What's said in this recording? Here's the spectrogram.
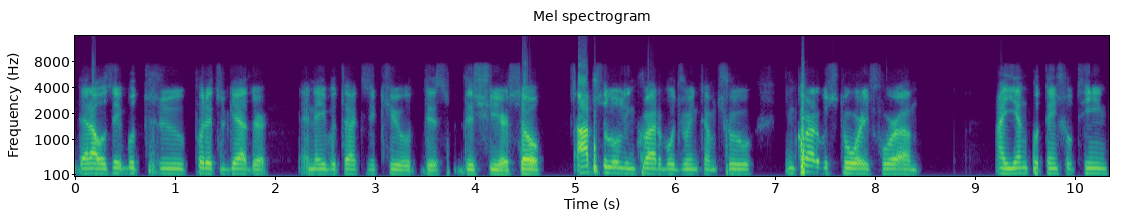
that I was able to put it together and able to execute this this year. So absolutely incredible dream come true. Incredible story for um, a young potential team,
